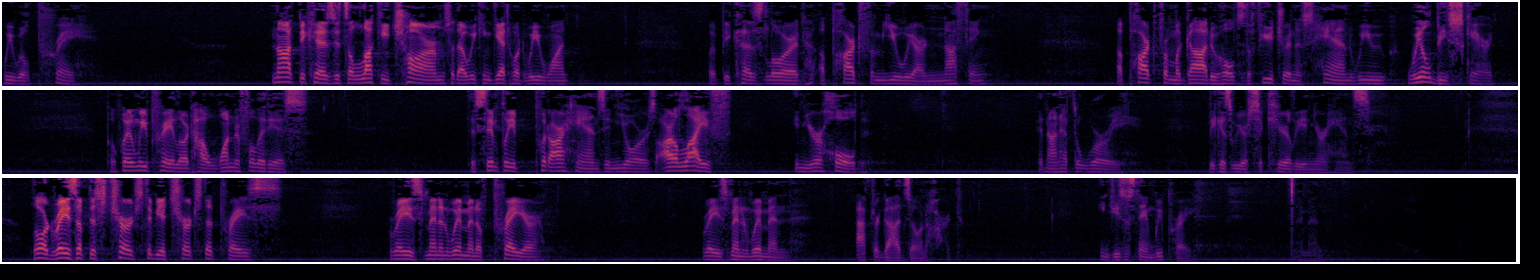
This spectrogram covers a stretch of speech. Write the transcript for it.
we will pray. Not because it's a lucky charm so that we can get what we want but because, Lord, apart from you, we are nothing. Apart from a God who holds the future in his hand, we will be scared. But when we pray, Lord, how wonderful it is to simply put our hands in yours, our life in your hold, and not have to worry because we are securely in your hands. Lord, raise up this church to be a church that prays. Raise men and women of prayer raise men and women after God's own heart. In Jesus' name we pray.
